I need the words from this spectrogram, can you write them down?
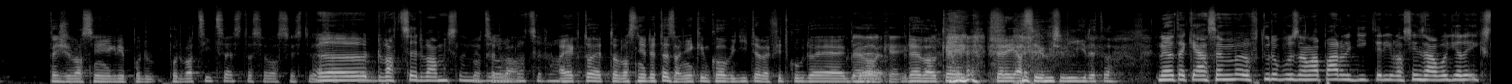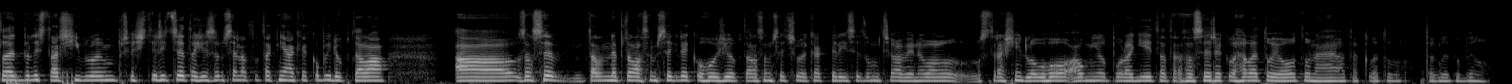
Takže vlastně někdy po, po 20 jste se vlastně... Jste uh, 22, myslím, 22. Bylo 22. A jak to je? To vlastně jdete za někým, koho vidíte ve fitku, kdo je, kdo, kdo je, velký. Kdo je velký, který asi už ví, kde to... No, tak já jsem v tu dobu znala pár lidí, kteří vlastně závodili x let, byli starší, bylo jim přes 40, takže jsem se na to tak nějak jakoby doptala. A zase neptala jsem se kde koho, že ptala jsem se člověka, který se tomu třeba věnoval strašně dlouho a uměl poradit a zase řekl, hele to jo, to ne a takhle to, takhle to bylo.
